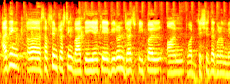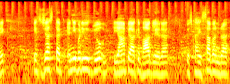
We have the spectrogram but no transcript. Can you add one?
I think सबसे इंटरेस्टिंग बात यही है कि वी डोंट जज people on what dishes they gonna make it's just that anybody जो यहाँ पे आके भाग ले रहा है उसका हिस्सा बन रहा है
